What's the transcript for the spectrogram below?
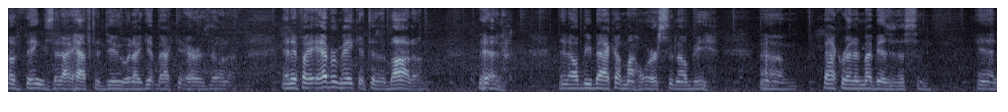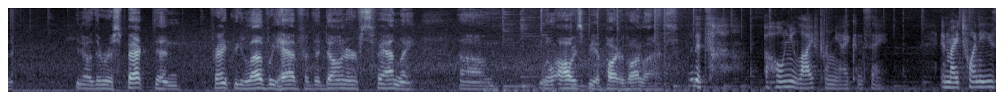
of things that I have to do when I get back to Arizona. And if I ever make it to the bottom, then, then I'll be back on my horse and I'll be um, back running my business. And, and, you know, the respect and frankly love we have for the donor's family um, will always be a part of our lives. It's a whole new life for me, I can say. In my 20s,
